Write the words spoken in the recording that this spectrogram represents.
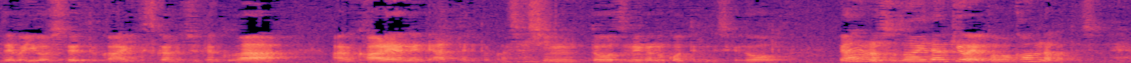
例えば洋室とかいくつかの住宅はあの瓦屋根であったりとか写真と図面が残ってるんですけど屋根の素材だけはやっぱ分かんなかったですよね。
